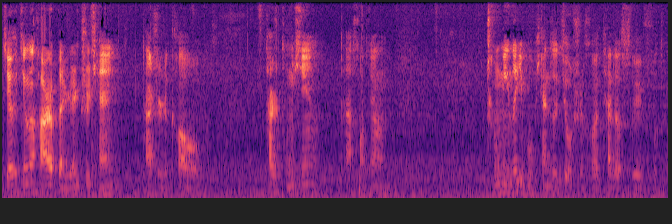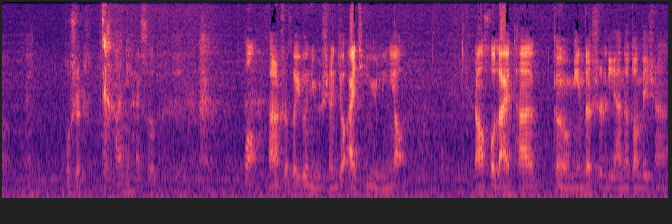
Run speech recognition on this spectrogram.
杰克·吉伦哈尔本人之前他是靠，他是童星，他好像成名的一部片子就是和泰勒·斯威夫特，哎，不是安妮·海瑟，忘了，反正是和一个女神叫爱情与灵药。然后后来他更有名的是李安的《断背山》，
